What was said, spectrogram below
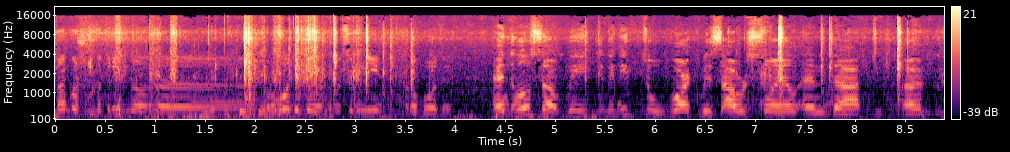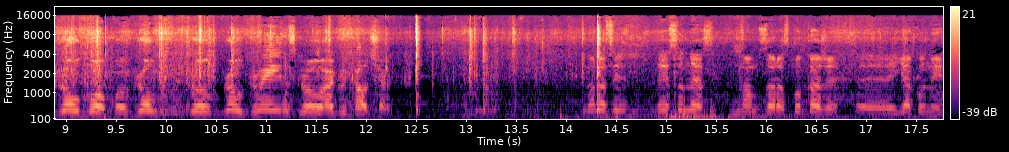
Також потрібно е, проводити посівні роботи. and also we, we need to work with our soil and uh, uh, grow, more, grow, grow, grow grains, grow agriculture. Наразі ДСНС нам зараз покаже, е, як вони е,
